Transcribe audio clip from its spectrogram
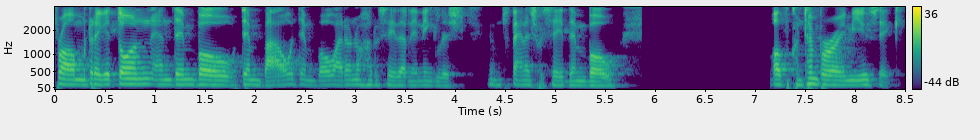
from reggaeton and dembow, dembao, dembow. I don't know how to say that in English. In Spanish, we say dembow of contemporary music,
